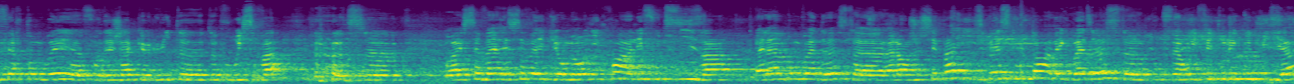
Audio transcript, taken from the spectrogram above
faire tomber, il faut déjà que lui te, pourrisse pas. Ouais, ça va, ça va être dur, mais on y croit, hein, les footsies, hein. Elle a un bon Badust. euh, alors, je sais pas, il se baisse tout le temps avec Badust euh, pour faire où il fait tous les coups de Milia.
